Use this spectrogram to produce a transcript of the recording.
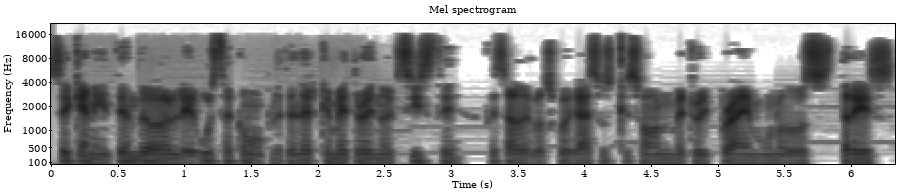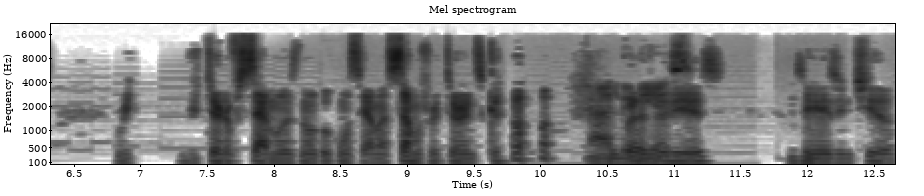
Sé que a Nintendo le gusta como pretender que Metroid no existe, a pesar de los juegazos que son Metroid Prime 1, 2, 3, Return of Samus, no cómo se llama, Samus Returns, creo. Ah, el de 10. Sí, es bien chido.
